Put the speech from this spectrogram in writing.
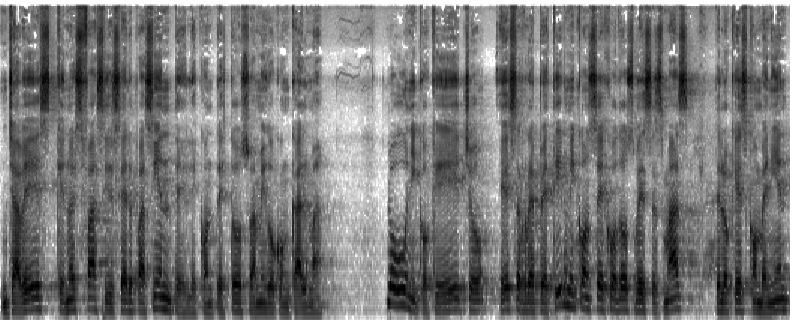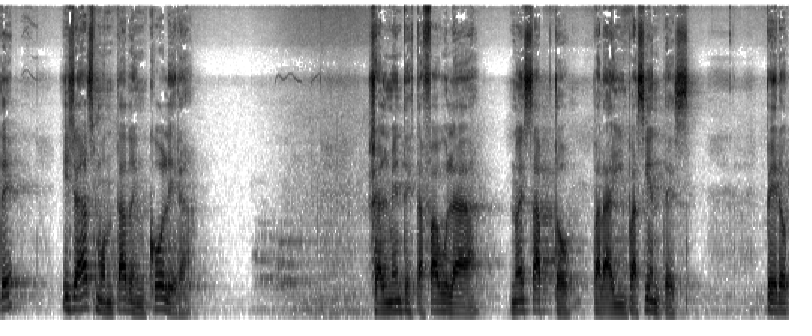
Ya ves que no es fácil ser paciente, le contestó su amigo con calma. Lo único que he hecho es repetir mi consejo dos veces más de lo que es conveniente y ya has montado en cólera. Realmente esta fábula no es apto para impacientes, pero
